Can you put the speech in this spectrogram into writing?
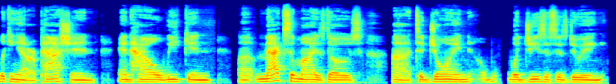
looking at our passion, and how we can uh, maximize those uh, to join what Jesus is doing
